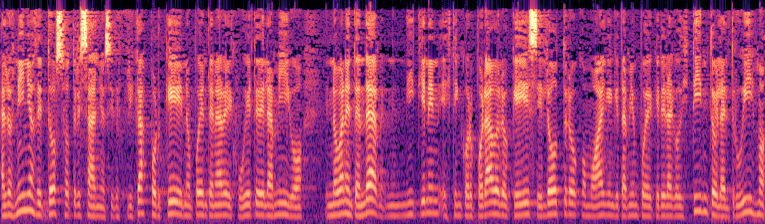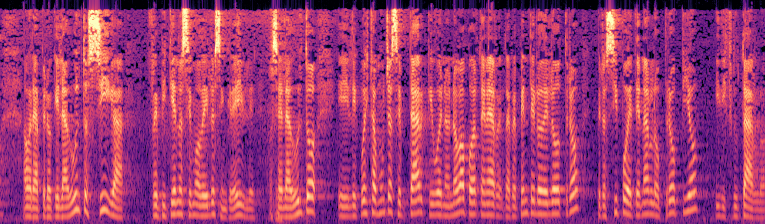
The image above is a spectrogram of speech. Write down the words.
a los niños de dos o tres años, si te explicás por qué no pueden tener el juguete del amigo, no van a entender, ni tienen este, incorporado lo que es el otro como alguien que también puede querer algo distinto, el altruismo. Ahora, pero que el adulto siga repitiendo ese modelo es increíble. O sea, el adulto eh, le cuesta mucho aceptar que, bueno, no va a poder tener de repente lo del otro, pero sí puede tener lo propio y disfrutarlo.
